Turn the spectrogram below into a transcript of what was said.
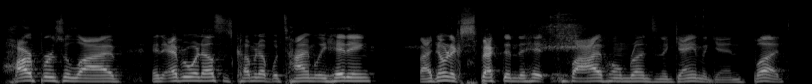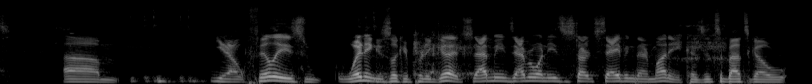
Harper's alive, and everyone else is coming up with timely hitting. I don't expect them to hit five home runs in a game again, but um, you know, Phillies winning is looking pretty good. So that means everyone needs to start saving their money because it's about to go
